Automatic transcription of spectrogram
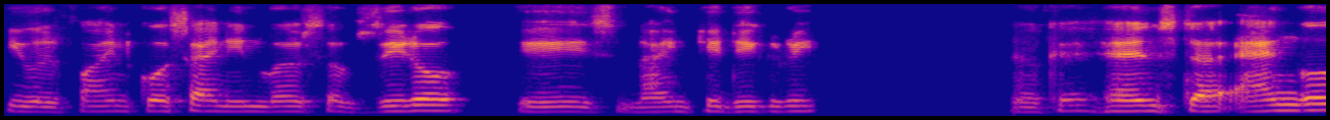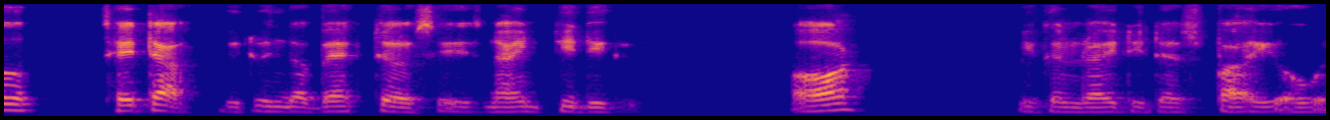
you will find cosine inverse of 0 is 90 degree. Okay, hence the angle theta between the vectors is 90 degree. Or you can write it as pi over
